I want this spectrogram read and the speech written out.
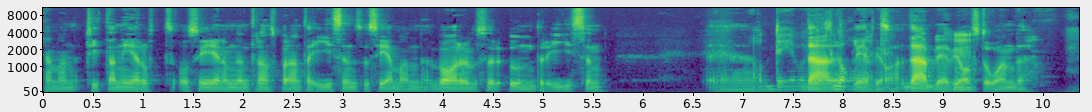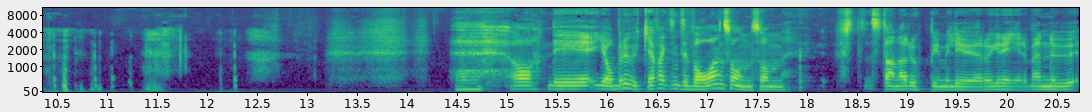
kan man titta neråt och se genom den transparenta isen så ser man varelser under isen. Ja, det var Där galet. blev jag, där blev jag stående. Ja, det, jag brukar faktiskt inte vara en sån som st- stannar upp i miljöer och grejer. Men nu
